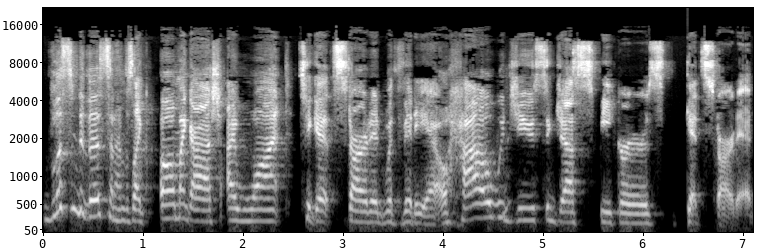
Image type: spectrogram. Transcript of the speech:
listening to this and I was like, oh my gosh, I want to get started with video. How would you suggest speakers get started?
